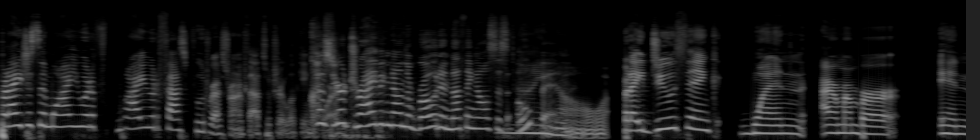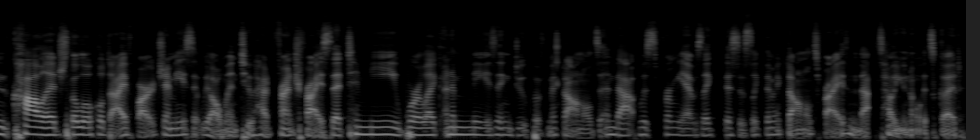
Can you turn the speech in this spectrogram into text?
But I just am why are you at a why you at a fast food restaurant if that's what you're looking for? because you're driving down the road and nothing else is open. I know. But I do think when I remember in college, the local dive bar, Jimmy's, that we all went to, had French fries that to me were like an amazing dupe of McDonald's. And that was for me, I was like, this is like the McDonald's fries, and that's how you know it's good.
